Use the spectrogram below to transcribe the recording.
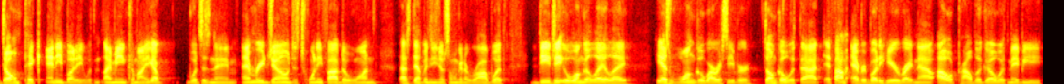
don't pick anybody. With I mean, come on, you got what's his name? Emory Jones is 25 to one. That's definitely you know someone going to rob with. DJ Uiagalelei he has one good wide receiver. Don't go with that. If I'm everybody here right now, I would probably go with maybe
